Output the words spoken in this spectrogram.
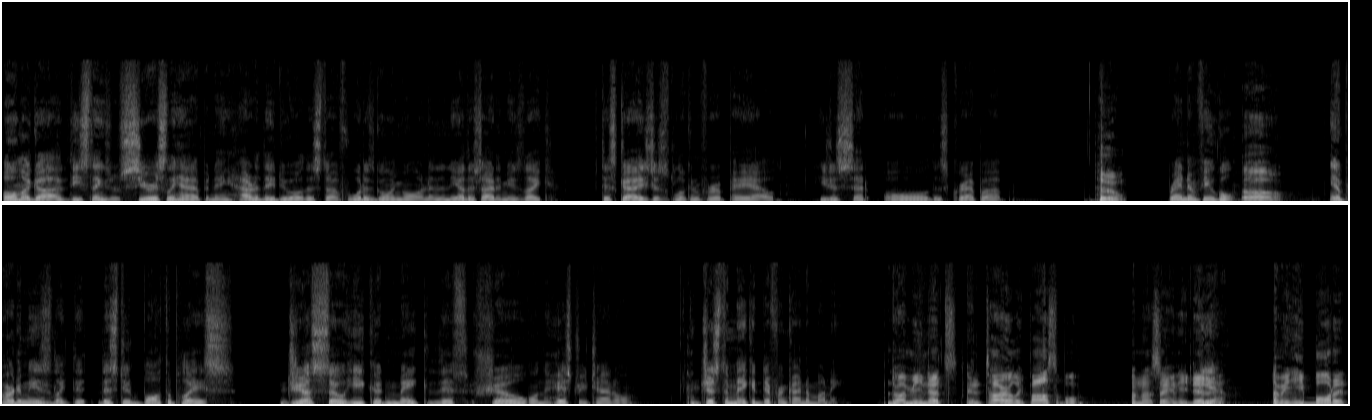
oh my god, these things are seriously happening. How did they do all this stuff? What is going on? And then the other side of me is like, this guy is just looking for a payout. He just set all this crap up. Who? Brandon Fugal. Oh. Yeah, part of me is like, th- this dude bought the place just so he could make this show on the History Channel, just to make a different kind of money. I mean, that's entirely possible. I'm not saying he didn't. Yeah. I mean, he bought it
